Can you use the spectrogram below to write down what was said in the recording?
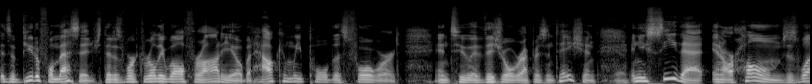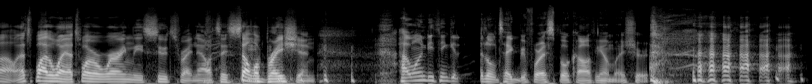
it's a beautiful message that has worked really well for audio, but how can we pull this forward into a visual representation? And you see that in our homes as well. And that's by the way, that's why we're wearing these suits right now. It's a celebration. How long do you think it, it'll take before I spill coffee on my shirt?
